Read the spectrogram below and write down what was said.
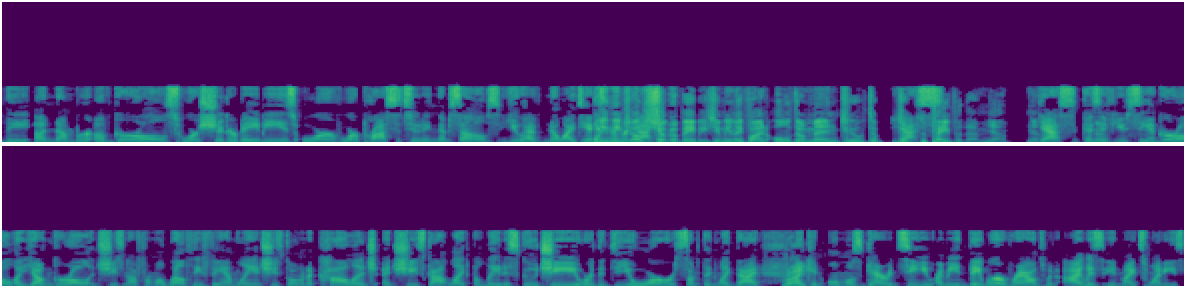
the a number of girls who are sugar babies or who are prostituting themselves, you have no idea. What do you mean? Oh, sugar the- babies? You mean they find older men to, to, to, Yes. to pay for them? Yeah. Yeah. Yes, because if you see a girl, a young girl, and she's not from a wealthy family, and she's going to college, and she's got like the latest Gucci or the Dior or something like that, I can almost guarantee you. I mean, they were around when I was in my twenties.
